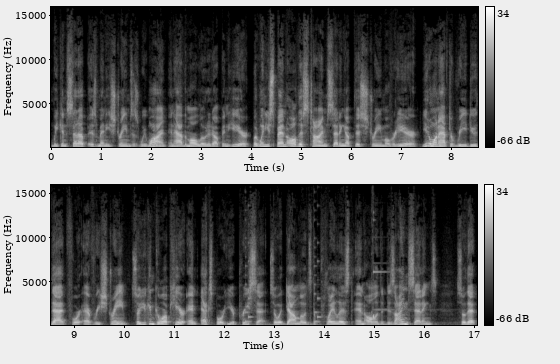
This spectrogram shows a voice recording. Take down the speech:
we can set up as many streams as we want and have them all loaded up in here. But when you spend all this time setting up this stream over here, you don't want to have to redo that for every stream. So you can go up here and export your preset. So it downloads the playlist and all of the design settings so that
